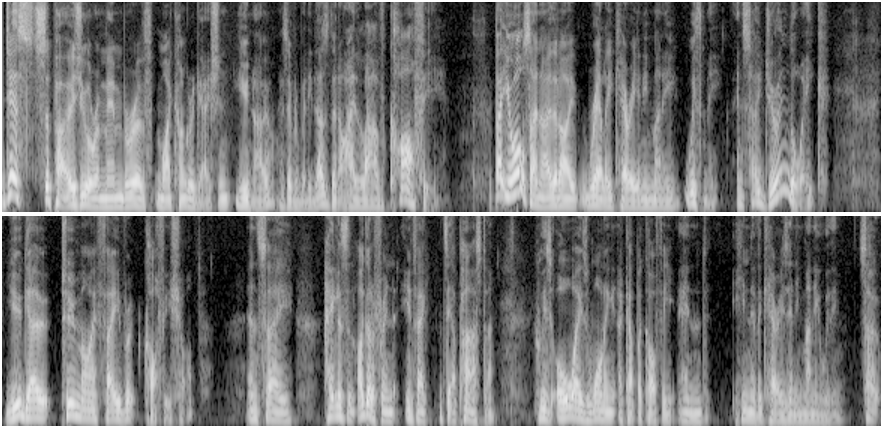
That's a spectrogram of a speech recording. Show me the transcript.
Just suppose you're a member of my congregation. You know, as everybody does, that I love coffee. But you also know that I rarely carry any money with me. And so during the week, you go to my favourite coffee shop and say, Hey, listen, I've got a friend, in fact, it's our pastor, who is always wanting a cup of coffee and he never carries any money with him. So,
